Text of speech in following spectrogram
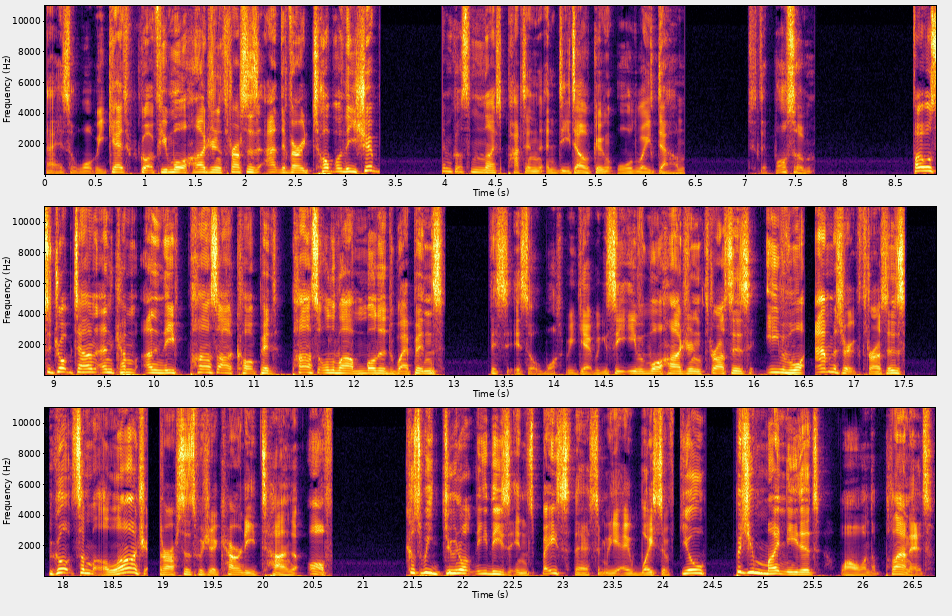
that is what we get. We've got a few more hydrogen thrusters at the very top of the ship, and we've got some nice pattern and detail going all the way down to the bottom. If I was to drop down and come underneath past our cockpit, past all of our modded weapons, this is what we get. We can see even more hydrogen thrusters, even more atmospheric thrusters. We've got some large thrusters which are currently turned off. Because we do not need these in space, they're simply a waste of fuel, but you might need it while on the planet.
